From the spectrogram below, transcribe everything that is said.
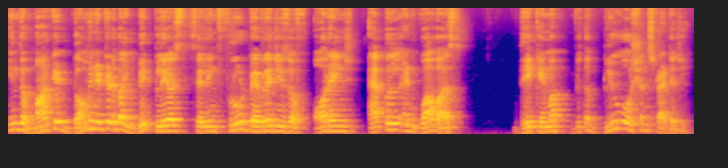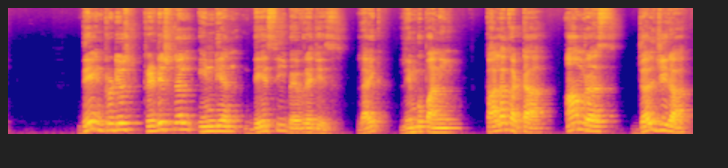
In the market dominated by big players selling fruit beverages of orange, apple, and guavas, they came up with a blue ocean strategy. They introduced traditional Indian desi beverages like limbu pani, kala khatta, amras, jaljeera.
